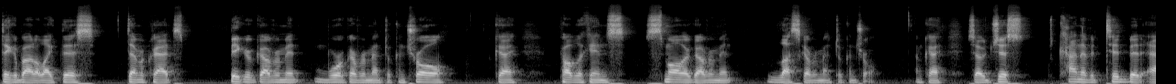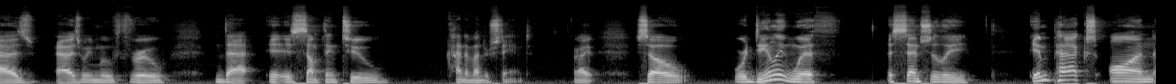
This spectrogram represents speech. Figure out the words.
think about it like this Democrats, bigger government, more governmental control. Okay. Republicans, smaller government, less governmental control. Okay. So just kind of a tidbit as as we move through that is something to kind of understand. Right. So we're dealing with essentially impacts on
